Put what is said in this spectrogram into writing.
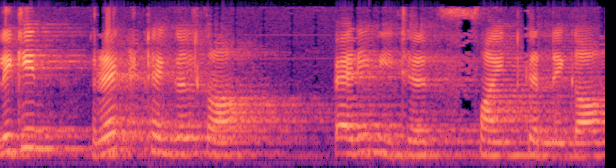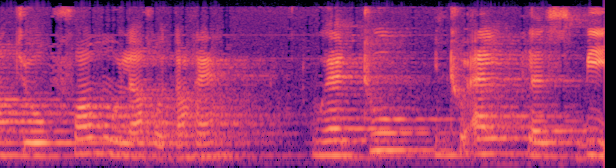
लेकिन रेक्टेंगल का पेरीमीटर फाइंड करने का जो फार्मूला होता है, वो है two into L plus B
